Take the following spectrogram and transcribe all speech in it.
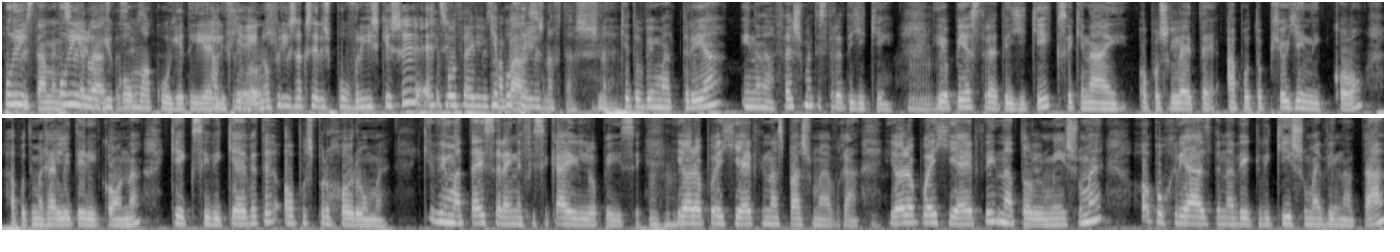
πολύ, υφιστάμενης κατάσταση. Πολύ λογικό μου ακούγεται η αλήθεια. Ακριβώς. Είναι οφείλεις να ξέρεις πού βρίσκεσαι έτσι, και πού θέλει να, θέλεις να φτάσεις. Ναι. Και το βήμα 3 είναι να θέσουμε τη στρατηγική. Η οποία στρατηγική ξεκινάει, όπως λέτε, από το πιο γενικό από τη μεγαλύτερη εικόνα και εξειδικεύεται όπως προχωρούμε. Και βήμα 4 είναι φυσικά η υλοποίηση. Η ώρα που έχει έρθει να σπάσουμε αυγά. Η ώρα που έχει έρθει να τολμήσουμε όπου χρειάζεται να διεκδικήσουμε δυνατά,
